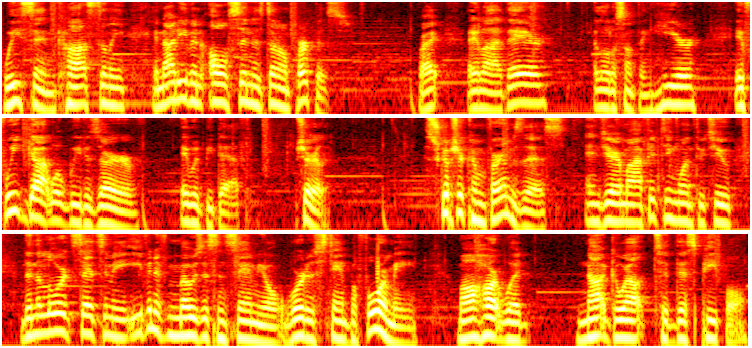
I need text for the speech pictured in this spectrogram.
We sin constantly, and not even all sin is done on purpose, right? A lie there, a little something here. If we got what we deserve, it would be death. Surely. Scripture confirms this in Jeremiah 15 1 through 2. Then the Lord said to me, Even if Moses and Samuel were to stand before me, my heart would not go out to this people.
